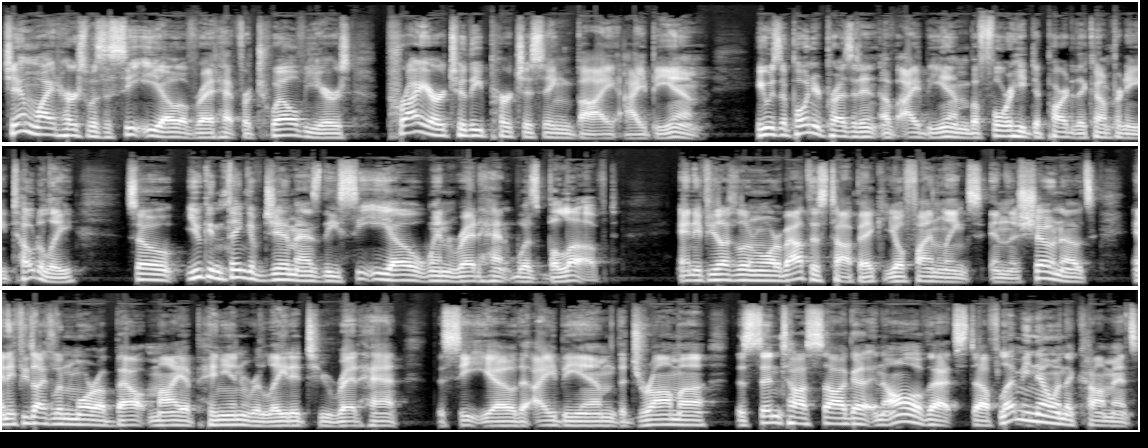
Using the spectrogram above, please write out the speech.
Jim Whitehurst was the CEO of Red Hat for 12 years prior to the purchasing by IBM. He was appointed president of IBM before he departed the company totally. So you can think of Jim as the CEO when Red Hat was beloved. And if you'd like to learn more about this topic, you'll find links in the show notes. And if you'd like to learn more about my opinion related to Red Hat, the CEO, the IBM, the drama, the CentOS saga, and all of that stuff, let me know in the comments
